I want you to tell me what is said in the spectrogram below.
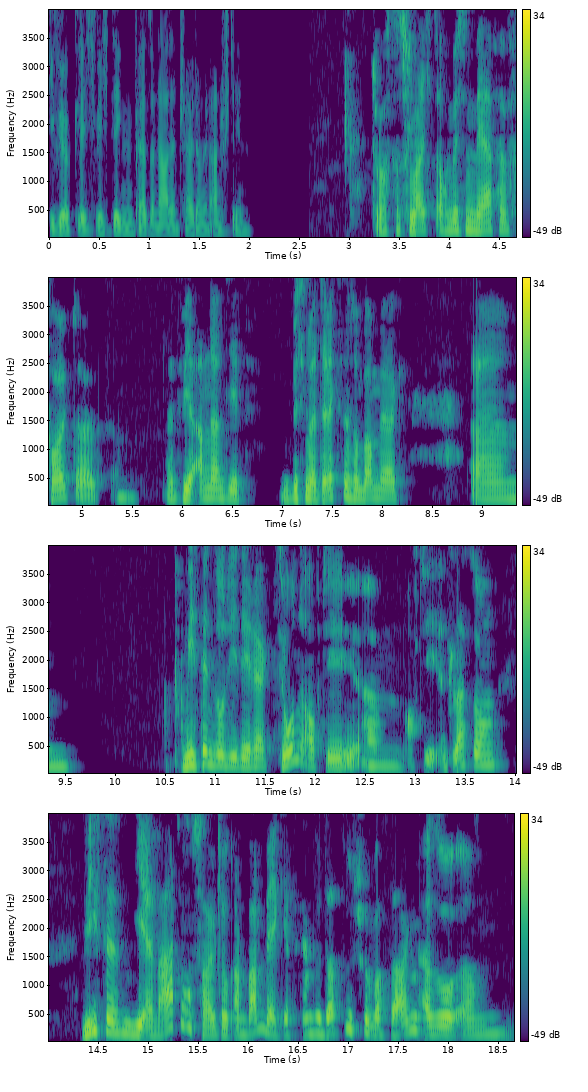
die wirklich wichtigen Personalentscheidungen anstehen. Du hast das vielleicht auch ein bisschen mehr verfolgt als, als wir anderen, die jetzt ein bisschen weiter weg sind von Bamberg. Ähm, wie ist denn so die, die Reaktion auf die, ähm, auf die Entlassung? Wie ist denn die Erwartungshaltung an Bamberg jetzt? Kannst du dazu schon was sagen? Also, ähm,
